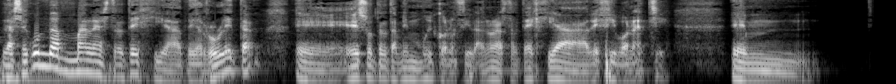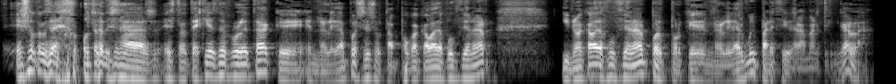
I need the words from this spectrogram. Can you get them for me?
La segunda mala estrategia de ruleta eh, es otra también muy conocida, ¿no? La estrategia de Fibonacci. Em, es otra de, otra de esas estrategias de ruleta que en realidad, pues eso, tampoco acaba de funcionar y no acaba de funcionar pues porque en realidad es muy parecida a la martingala.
